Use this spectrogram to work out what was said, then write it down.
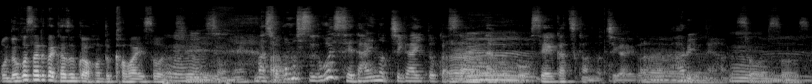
あ、残された家族は本当かわいそうだし、うん。そうね。まあそこもすごい世代の違いとかさ、うん。なんかこう生活感の違いがあるよね、うん。そうそうそ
